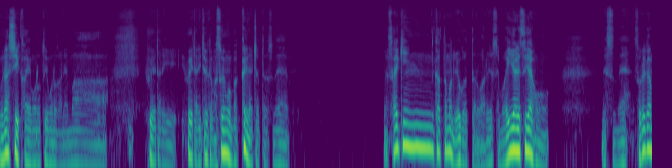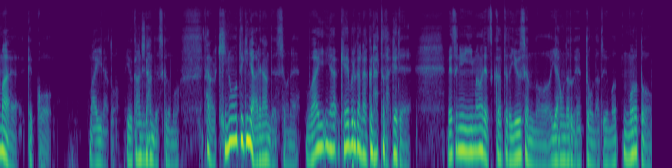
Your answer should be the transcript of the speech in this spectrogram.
虚しい買い物というものがね、まあ、増えたり、増えたりというか、まあそういうものばっかりになっちゃってますね。最近買ったものでよかったのはあれですね、ワイヤレスイヤホンですね。それがまあ結構まあいいなという感じなんですけども、ただ、機能的にはあれなんですよね。ワイヤ、ケーブルがなくなっただけで、別に今まで使ってた有線のイヤホンだとかヘッドホンだというものと、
